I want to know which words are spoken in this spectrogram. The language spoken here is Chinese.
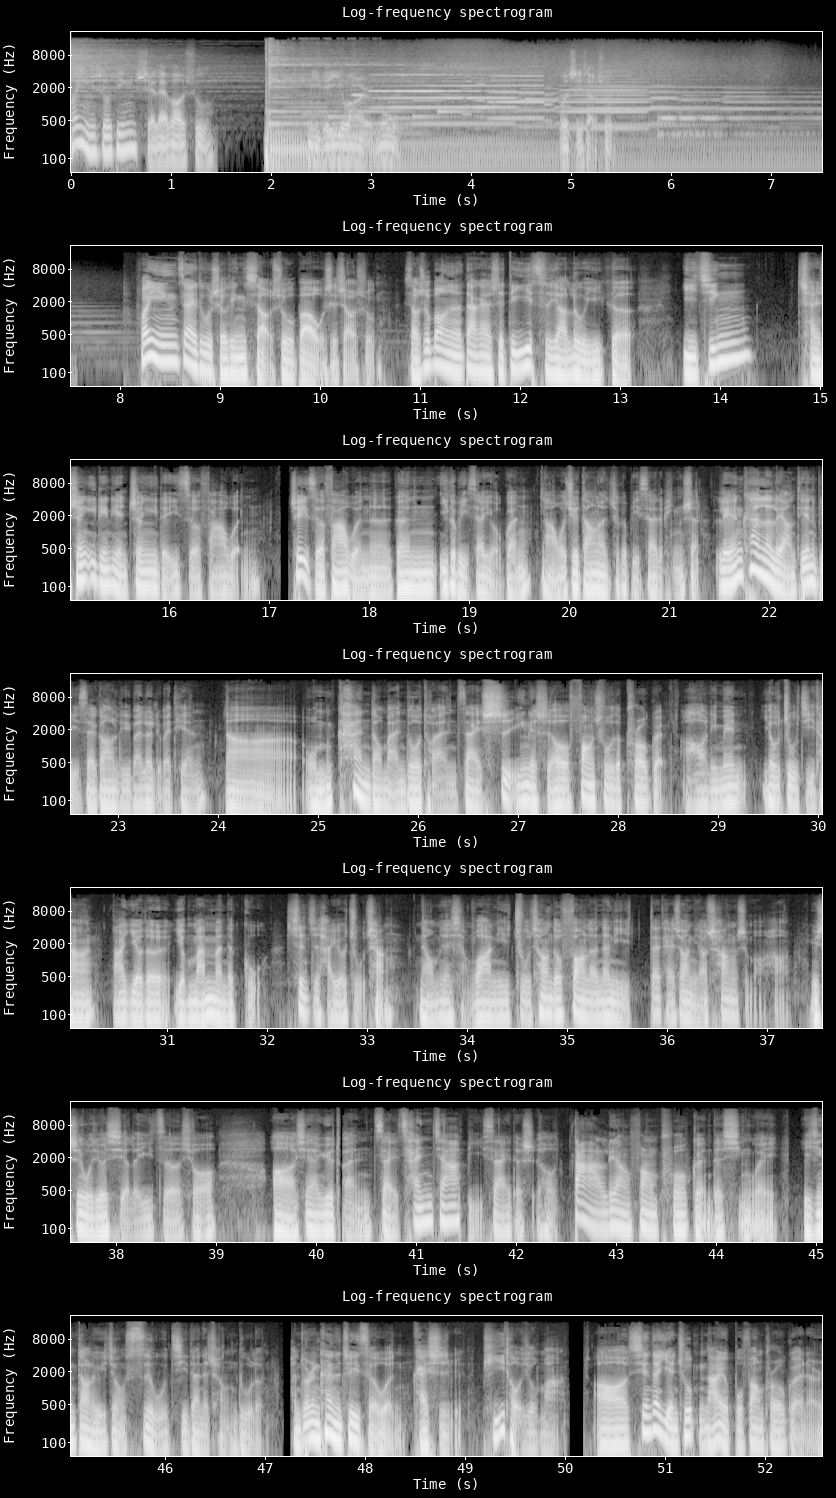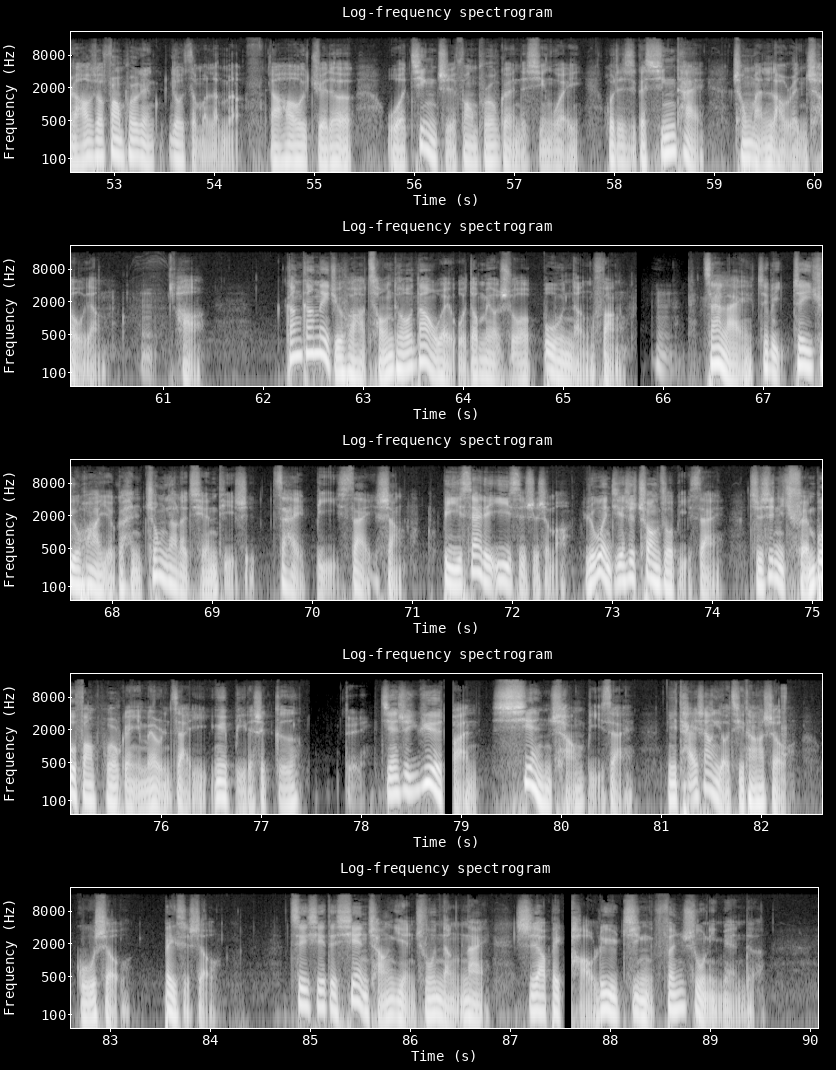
欢迎收听《谁来报数》，你的一望而目，我是小树。欢迎再度收听小树报，我是小树。小树报呢，大概是第一次要录一个已经产生一点点争议的一则发文。这一则发文呢，跟一个比赛有关。那我去当了这个比赛的评审，连看了两天的比赛，刚好礼拜六、礼拜天。那我们看到蛮多团在试音的时候放出的 program，然后里面有主吉他啊，有的有满满的鼓，甚至还有主唱。那我们就想，哇，你主唱都放了，那你在台上你要唱什么？哈，于是我就写了一则说。啊，现在乐团在参加比赛的时候，大量放 program 的行为，已经到了一种肆无忌惮的程度了。很多人看了这一则文，开始劈头就骂：啊，现在演出哪有不放 program 的？然后说放 program 又怎么了呢？然后觉得我禁止放 program 的行为，或者是个心态充满老人臭这样。嗯，好，刚刚那句话从头到尾我都没有说不能放。再来，这笔这一句话有个很重要的前提是在比赛上。比赛的意思是什么？如果你今天是创作比赛，只是你全部放 program 也没有人在意，因为比的是歌。对，今天是乐团现场比赛，你台上有吉他手、鼓手、贝斯手，这些的现场演出能耐是要被考虑进分数里面的。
